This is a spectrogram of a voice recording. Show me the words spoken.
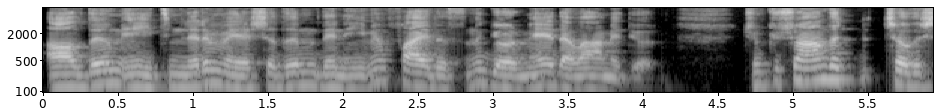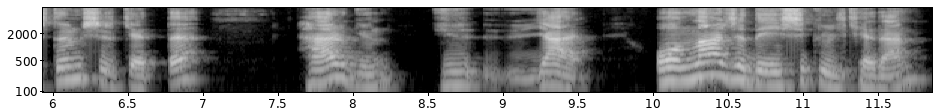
aldığım eğitimlerin ve yaşadığım deneyimin faydasını görmeye devam ediyorum. Çünkü şu anda çalıştığım şirkette her gün yani onlarca değişik ülkeden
